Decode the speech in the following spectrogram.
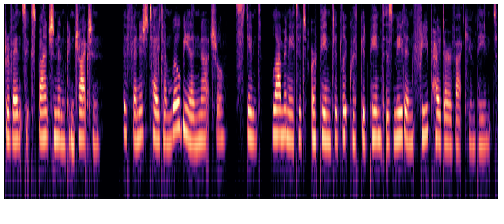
prevents expansion and contraction. The finished item will be a natural, stamped, laminated or painted look with good paint is made in free powder vacuum paint.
